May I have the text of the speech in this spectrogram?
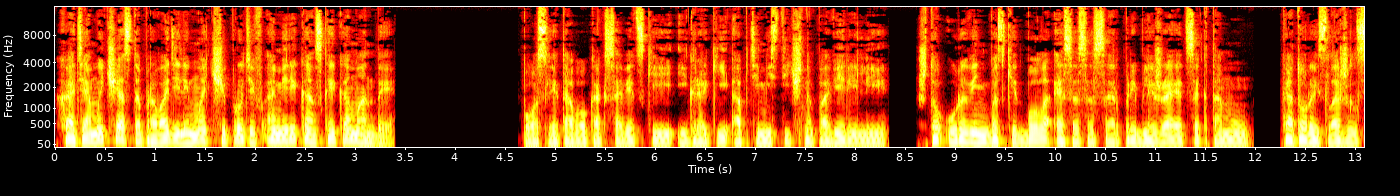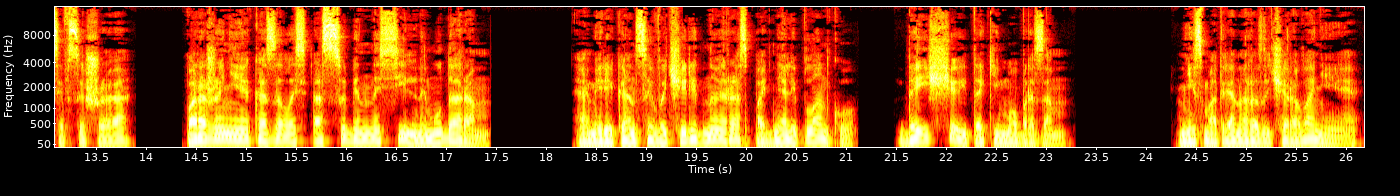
хотя мы часто проводили матчи против американской команды. После того, как советские игроки оптимистично поверили, что уровень баскетбола СССР приближается к тому, который сложился в США, поражение оказалось особенно сильным ударом. Американцы в очередной раз подняли планку, да еще и таким образом. Несмотря на разочарование,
